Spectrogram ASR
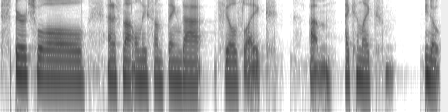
spiritual, and it's not only something that feels like um I can like, you know,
